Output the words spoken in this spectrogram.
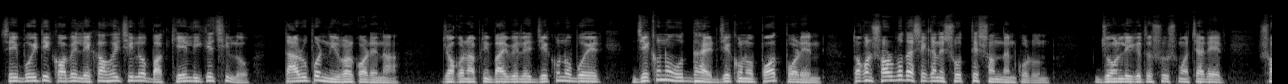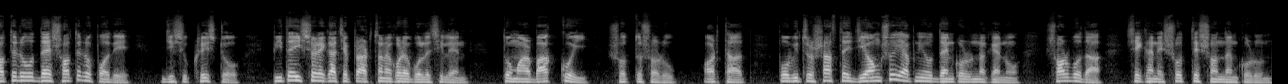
সেই বইটি কবে লেখা হয়েছিল বা কে লিখেছিল তার উপর নির্ভর করে না। যখন আপনি বাইবেলের যে কোনো বইয়ের যে কোনো অধ্যায়ের যে কোনো পদ পড়েন, তখন সর্বদা সেখানে সত্যের সন্ধান করুন। জন লিখিত সুষমাচারের সতেরো অধ্যায় সতেরো পদে যীশু খ্রিস্ট পিতা ঈশ্বরের কাছে প্রার্থনা করে বলেছিলেন, তোমার বাক্যই সত্যস্বরূপ। অর্থাৎ পবিত্র শাস্ত্রের যে অংশই আপনি অধ্যয়ন করুন না কেন, সর্বদা সেখানে সত্যের সন্ধান করুন।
